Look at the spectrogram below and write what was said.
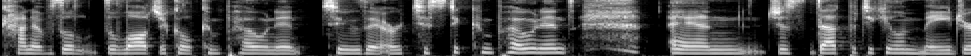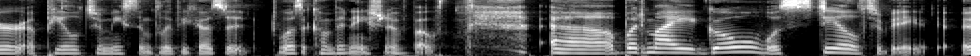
kind of the, the logical component to the artistic component, and just that particular major appealed to me simply because it was a combination of both. Uh, but my goal was still to be uh,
